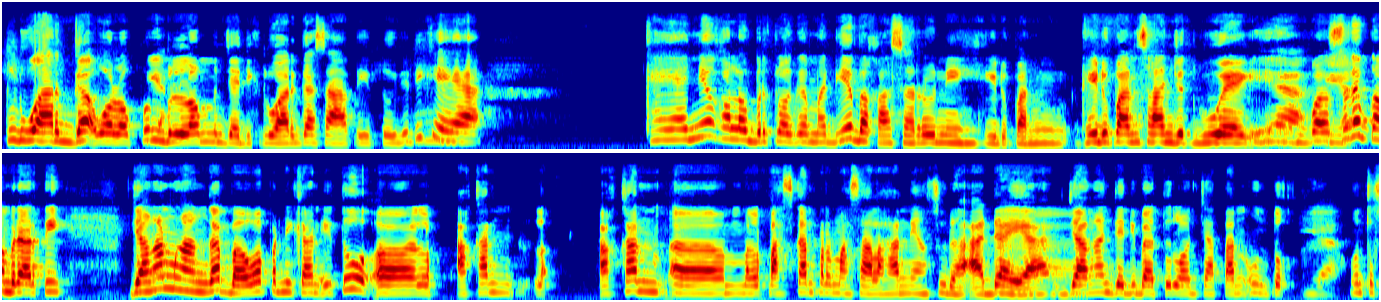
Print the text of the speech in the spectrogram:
keluarga walaupun Iya. belum menjadi keluarga saat itu jadi Hmm. kayak kayaknya kalau berkeluarga sama dia bakal seru nih kehidupan kehidupan selanjut gue Iya, maksudnya bukan berarti jangan menganggap bahwa pernikahan itu eh, lep- akan le- akan eh, melepaskan permasalahan yang sudah ada ya Ah. jangan jadi batu loncatan untuk Iya. untuk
